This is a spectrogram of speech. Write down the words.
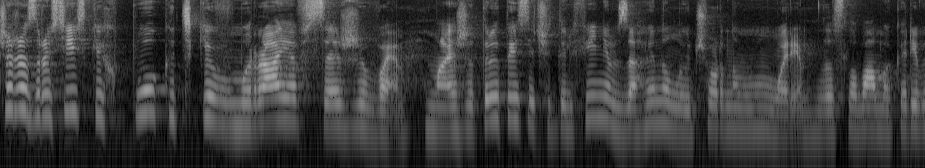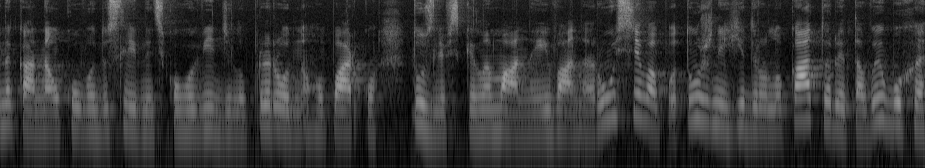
Через російських покидьків вмирає все живе. Майже три тисячі дельфінів загинули у Чорному морі. За словами керівника науково-дослідницького відділу природного парку Тузлівські лимани Івана Русєва, потужні гідролокатори та вибухи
